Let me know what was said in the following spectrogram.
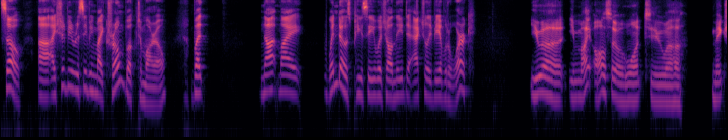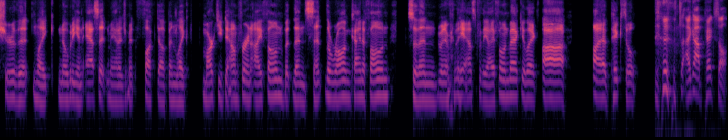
So uh, I should be receiving my Chromebook tomorrow, but not my Windows PC, which I'll need to actually be able to work. you uh you might also want to uh make sure that like nobody in asset management fucked up and like marked you down for an iPhone but then sent the wrong kind of phone. So then whenever they ask for the iPhone back, you're like, ah, I have Pixel. I got Pixel.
